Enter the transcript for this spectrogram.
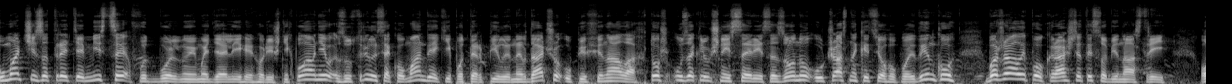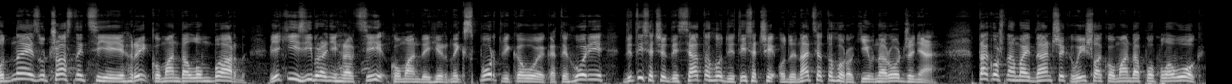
У матчі за третє місце футбольної медіаліги горішніх плавнів зустрілися команди, які потерпіли невдачу у півфіналах. Тож у заключній серії сезону учасники цього поєдинку бажали покращити собі настрій. Одна із учасниць цієї гри команда Ломбард, в якій зібрані гравці команди Гірник Спорт вікової категорії 2010-2011 років народження. Також на майданчик вийшла команда Поплавок,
